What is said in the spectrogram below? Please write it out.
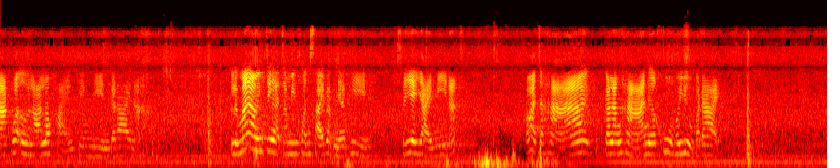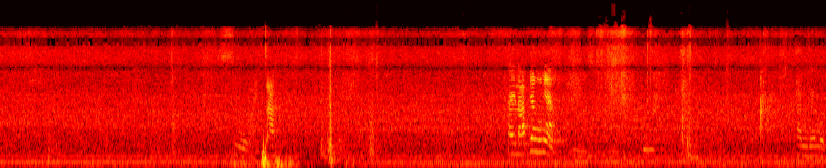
ลักษณ์ว่าเออร้านเราขายกางเกงยีนก็ได้นะ หรือไม่เอาจริงๆอาจจะมีคนไซส์แบบเนี้ยพี่ไซส์ใหญ่ ๆ มีนะเขาอาจจะหากำลังหาเนื้อคู่เขาอยู่ก็ได้ สวยจ้ะใครรับยังเนี่ยทันไปหมด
